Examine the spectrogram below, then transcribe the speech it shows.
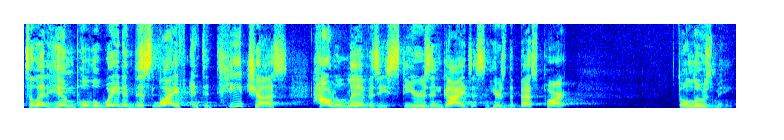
to let Him pull the weight of this life, and to teach us how to live as He steers and guides us. And here's the best part don't lose me.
